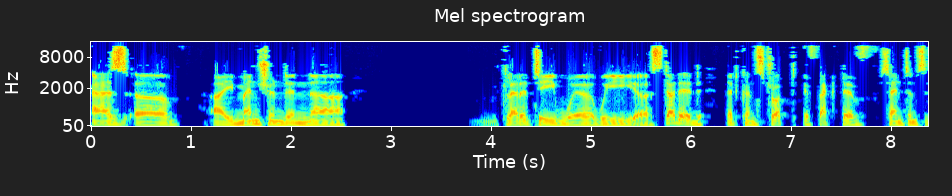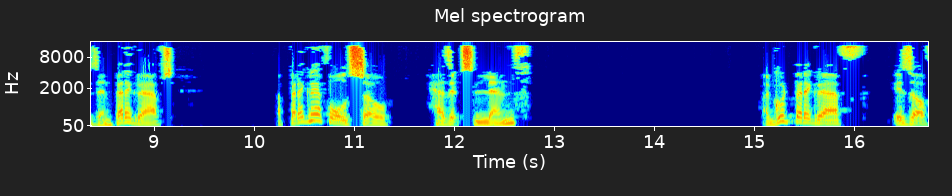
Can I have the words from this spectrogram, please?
As uh, I mentioned in uh, Clarity, where we studied that construct effective sentences and paragraphs, a paragraph also has its length. A good paragraph is of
